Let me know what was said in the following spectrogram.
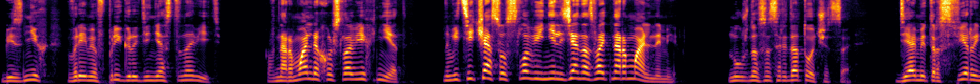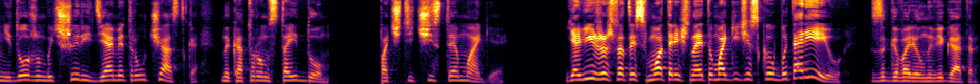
Без них время в пригороде не остановить. В нормальных условиях нет. Но ведь сейчас условия нельзя назвать нормальными. Нужно сосредоточиться. Диаметр сферы не должен быть шире диаметра участка, на котором стоит дом. Почти чистая магия. «Я вижу, что ты смотришь на эту магическую батарею», — заговорил навигатор.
